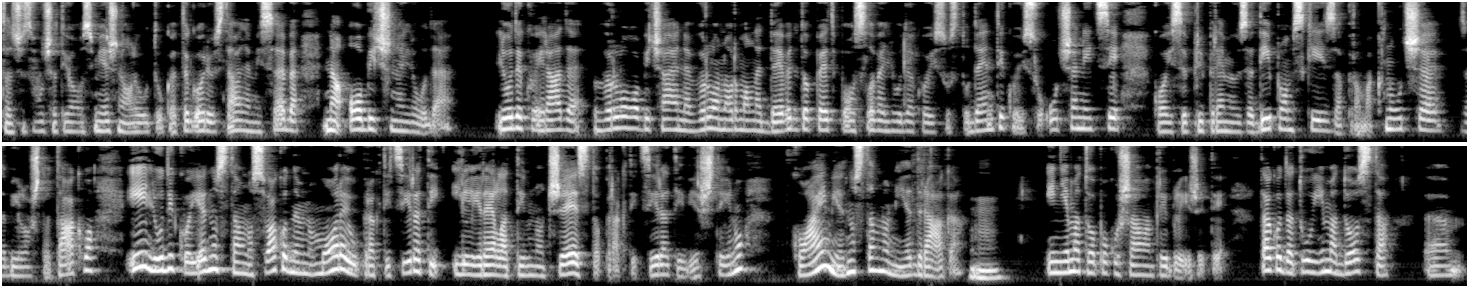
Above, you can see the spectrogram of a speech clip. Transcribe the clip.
to će zvučati ovo smiješno, ali u tu kategoriju stavljam i sebe, na obične ljude ljude koji rade vrlo uobičajene, vrlo normalne 9 do 5 poslove, ljude koji su studenti, koji su učenici, koji se pripremaju za diplomski, za promaknuće, za bilo što takvo i ljudi koji jednostavno svakodnevno moraju prakticirati ili relativno često prakticirati vještinu koja im jednostavno nije draga. Mm. I njima to pokušavam približiti. Tako da tu ima dosta em,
